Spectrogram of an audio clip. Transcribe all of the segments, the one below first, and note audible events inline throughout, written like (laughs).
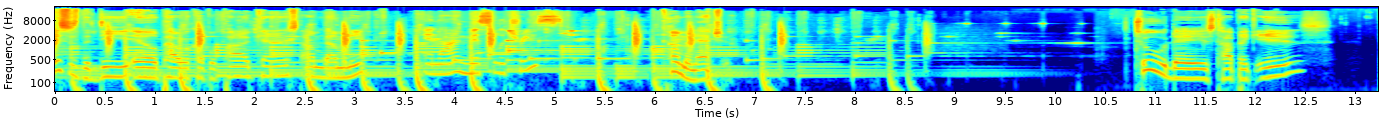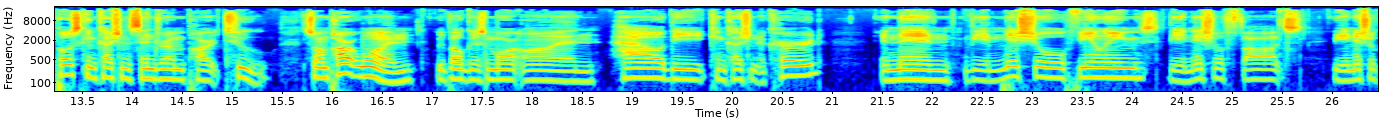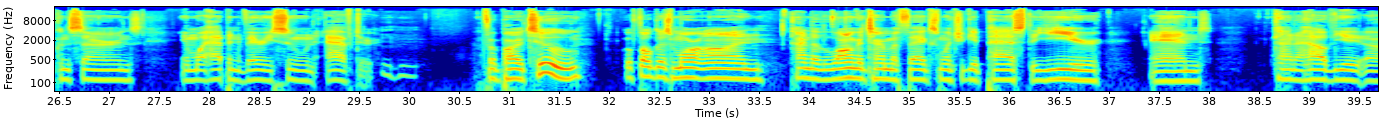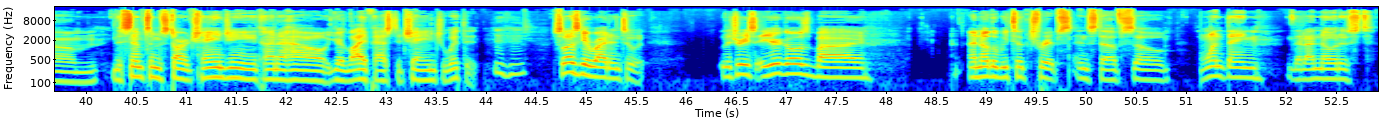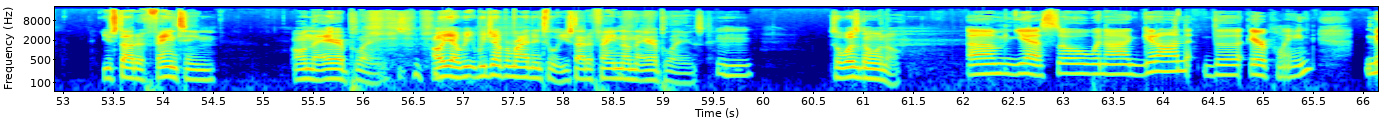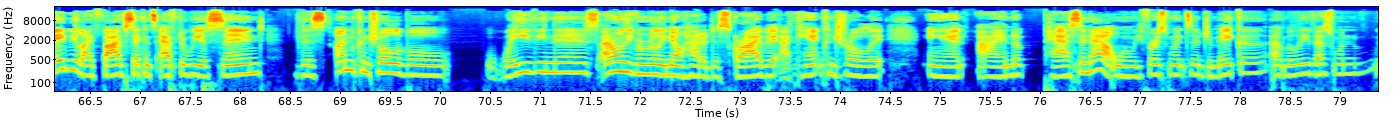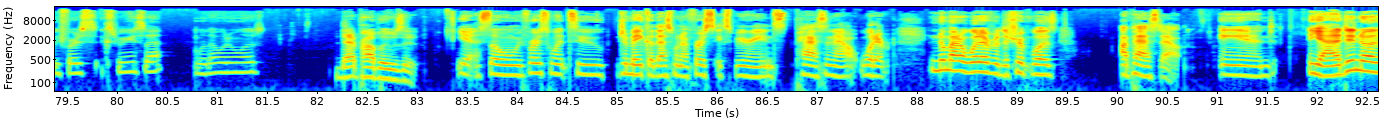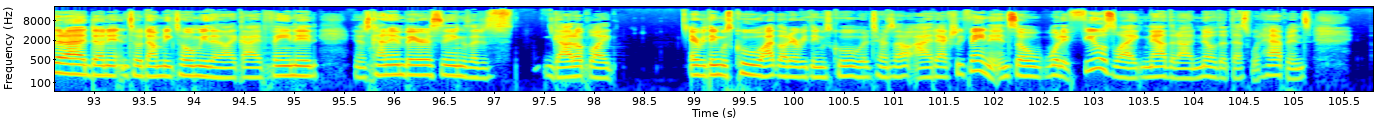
This is the DL Power Couple Podcast. I'm Dominique. And I'm Miss Latrice. Coming at you. Today's topic is post concussion syndrome part two. So, in part one, we focused more on how the concussion occurred and then the initial feelings, the initial thoughts, the initial concerns, and what happened very soon after. Mm-hmm. For part two, we'll focus more on kind of the longer term effects once you get past the year and kind of how the um, the symptoms start changing and kind of how your life has to change with it. Mm-hmm. So let's get right into it. Latrice, a year goes by. I know that we took trips and stuff. So one thing that I noticed, you started fainting on the airplanes. (laughs) oh yeah, we we jumping right into it. You started fainting on the airplanes. Mm-hmm. So what's going on? Um, yeah. So when I get on the airplane, maybe like five seconds after we ascend, this uncontrollable waviness. I don't even really know how to describe it. I can't control it, and I end up passing out. When we first went to Jamaica, I believe that's when we first experienced that. Was that what it was? That probably was it. Yeah, so when we first went to Jamaica, that's when I first experienced passing out, whatever. No matter whatever the trip was, I passed out. And yeah, I didn't know that I had done it until Dominique told me that like I had fainted. And it was kind of embarrassing because I just got up like everything was cool. I thought everything was cool, but it turns out I had actually fainted. And so what it feels like now that I know that that's what happens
